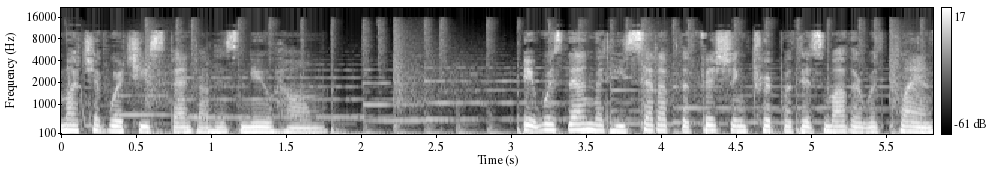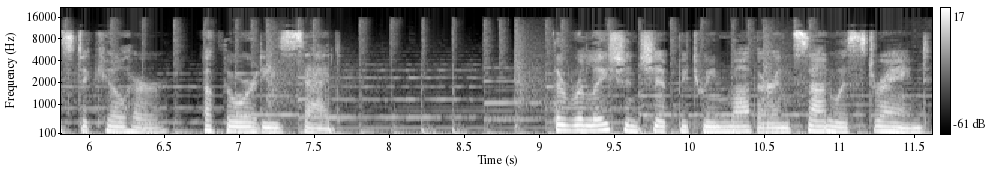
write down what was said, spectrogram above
much of which he spent on his new home. It was then that he set up the fishing trip with his mother with plans to kill her, authorities said. The relationship between mother and son was strained,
